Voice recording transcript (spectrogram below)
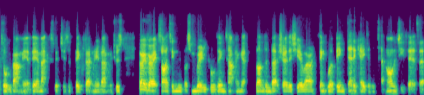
talking about me at VMX, which is a big veterinary event, which was very very exciting. We've got some really cool things happening at London Vet Show this year, where I think we're being dedicated to technology theatre,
